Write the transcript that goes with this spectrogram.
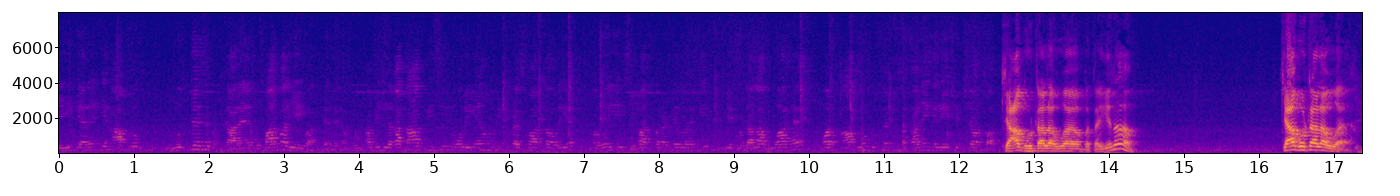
यही कह रहे हैं कि आप लोग मुद्दे से भटका रहे हैं वो बार बार यही बात कह रहे हैं अब अभी लगातार पीसी हो प्रेस वार्ता हो रही है, और वो ये इसी बात पर अटे हुए हैं कि ये घोटाला हुआ है और आप लोग उससे बचाने के लिए शिक्षा और क्या घोटाला हुआ है आप बताइए ना। क्या घोटाला हुआ है?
